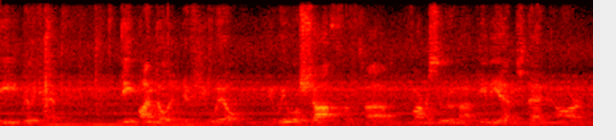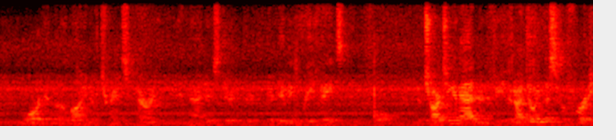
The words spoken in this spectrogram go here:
de, really kind of de-bundle it, if you will. And we will shop for um, pharmaceutical, uh, PBMs that are more in the line of transparent, that is they're, they're, they're giving rebates in full. They're charging an admin fee. They're not doing this for free.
